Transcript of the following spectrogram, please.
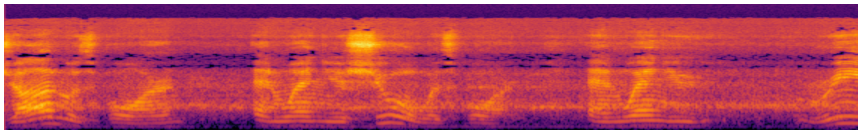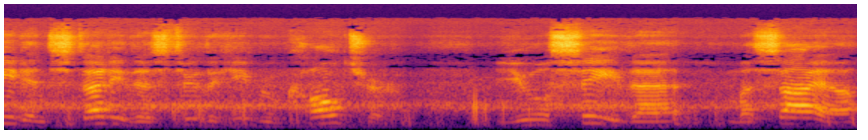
John was born, and when Yeshua was born. And when you read and study this through the Hebrew culture, you will see that Messiah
